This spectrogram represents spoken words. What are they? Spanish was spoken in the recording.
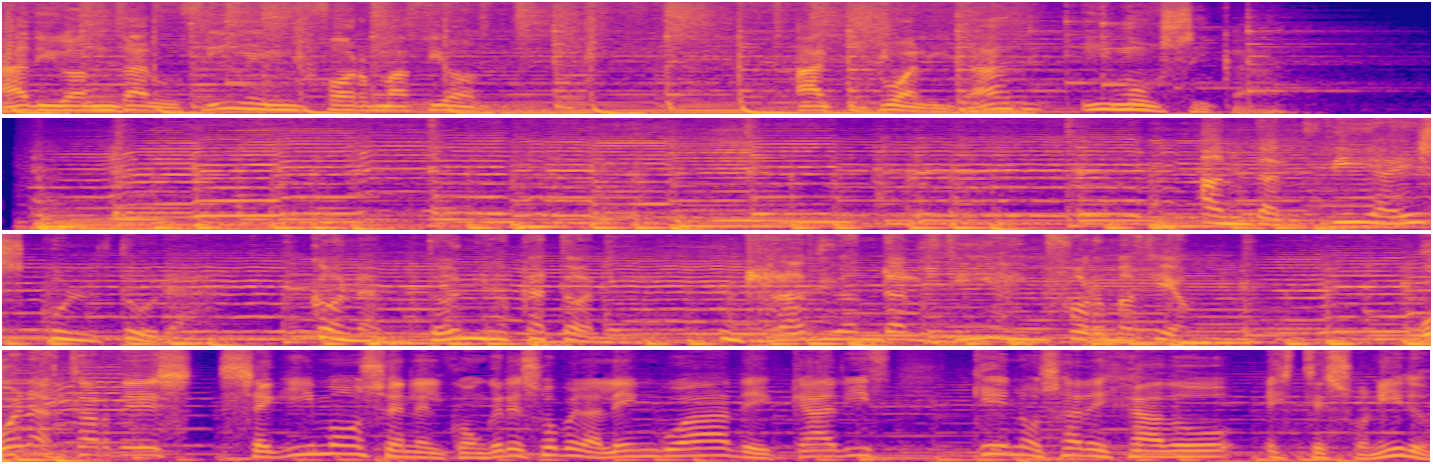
Radio Andalucía Información. Actualidad y música. Andalucía es cultura. Con Antonio Catón. Radio Andalucía Información. Buenas tardes, seguimos en el Congreso de la Lengua de Cádiz que nos ha dejado este sonido.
